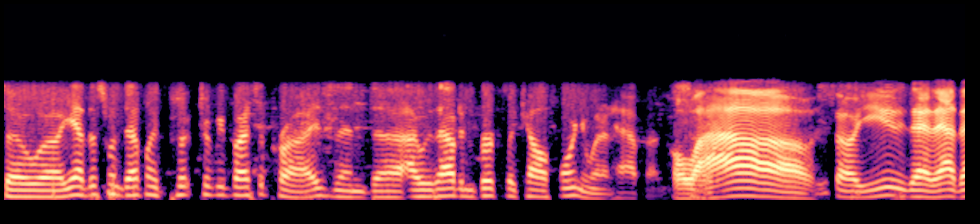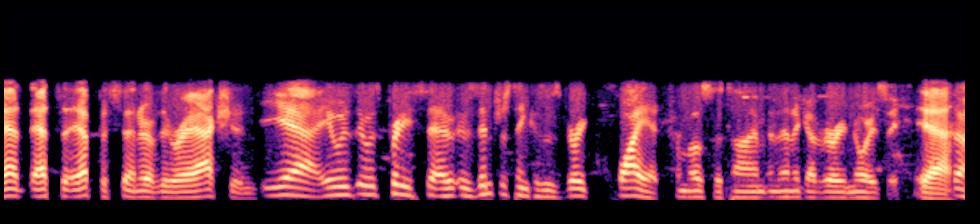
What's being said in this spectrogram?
So uh, yeah, this one definitely took, took me by surprise, and uh, I was out in Berkeley, California when it happened. Oh So- wow! So you that that, that that's the epicenter of the reaction. Yeah, it was it was pretty. sa- It was interesting because it was very quiet for most of the time, and then it got very noisy. Yeah, So,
